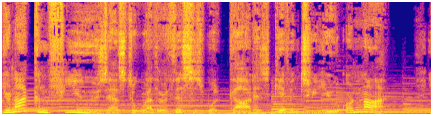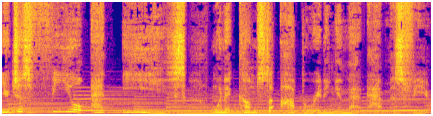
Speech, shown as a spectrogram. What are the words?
You're not confused as to whether this is what God has given to you or not. You just feel at ease when it comes to operating in that atmosphere.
